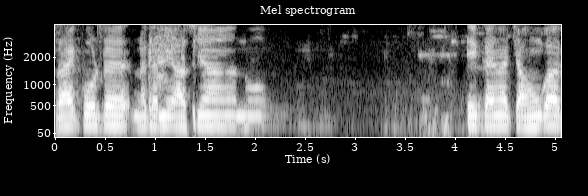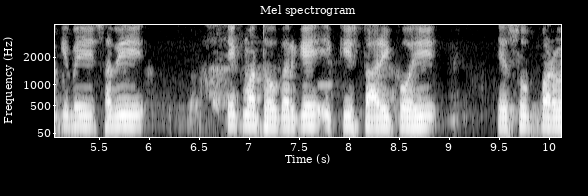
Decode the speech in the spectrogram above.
ਰਾਏਕੋਟ ਨਗਰ ਨਿਵਾਸੀਆਂ ਨੂੰ ये कहना चाहूँगा कि भाई सभी एक मत होकर के 21 तारीख को ही ये शुभ पर्व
